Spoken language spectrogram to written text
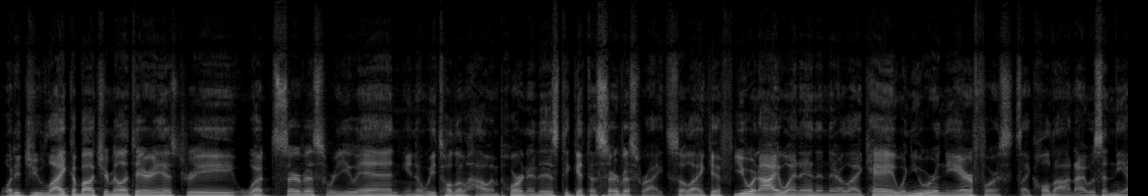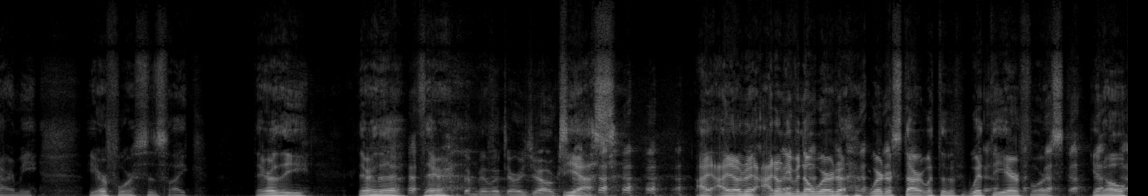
what did you like about your military history? What service were you in? You know, we told them how important it is to get the service right. So, like, if you and I went in and they're like, hey, when you were in the Air Force, it's like, hold on, I was in the Army. The Air Force is like, they're the they're the they're the military jokes. Yes, I, I don't I don't even know where to where to start with the with the Air Force. You know,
